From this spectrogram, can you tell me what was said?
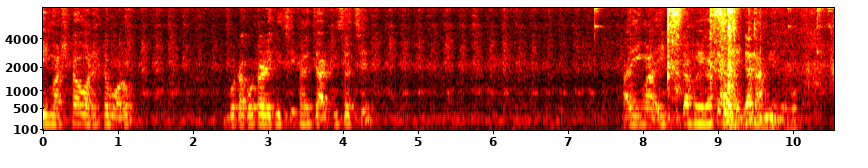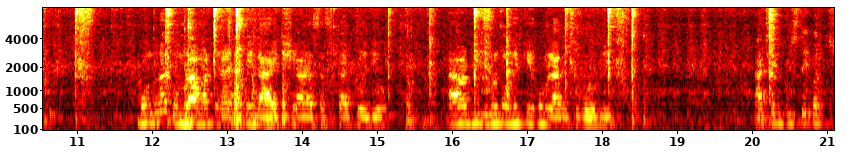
এই মাছটাও অনেকটা বড়। গোটা গোটা রেখেছি, এখানে চার পিস আছে। আর এই এইটা হয়ে গেছে আমি এটা নামিয়ে নেব। বন্ধুরা, তোমরা আমার চ্যানেলটাকে লাইক শেয়ার আর সাবস্ক্রাইব করে দিও। আর আমার ভিডিওগুলো তোমাদের কীরকম লাগে একটু বলো প্লিজ আজকে বুঝতেই পারছ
